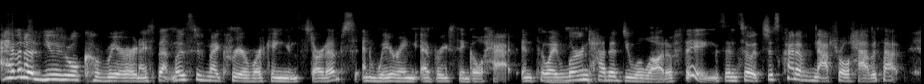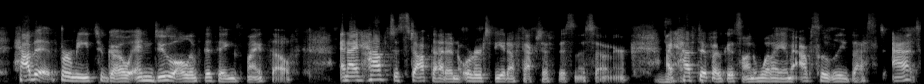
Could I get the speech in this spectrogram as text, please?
I have an unusual career, and I spent most of my career working in startups and wearing every single hat. And so I mm. learned how to do a lot of things. And so it's just kind of natural habitat habit for me to go and do all of the things myself. And I have to stop that in order to be an effective business owner. Yeah. I have to focus on what I am absolutely best at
